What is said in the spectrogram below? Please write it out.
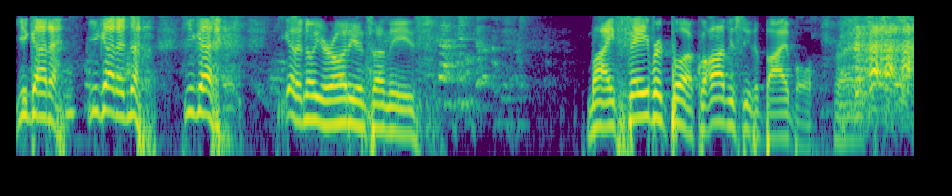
you gotta, you gotta know, you gotta, you gotta know your audience on these. My favorite book, well, obviously the Bible, right?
